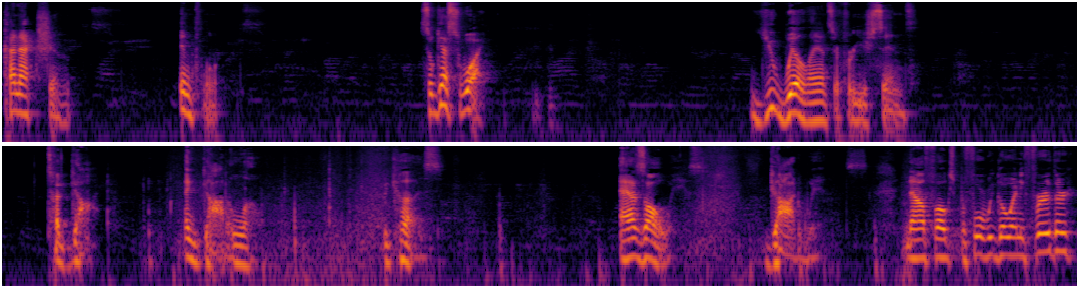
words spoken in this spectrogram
connections, influence. So, guess what? You will answer for your sins to God and God alone. Because, as always, God wins. Now, folks, before we go any further,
